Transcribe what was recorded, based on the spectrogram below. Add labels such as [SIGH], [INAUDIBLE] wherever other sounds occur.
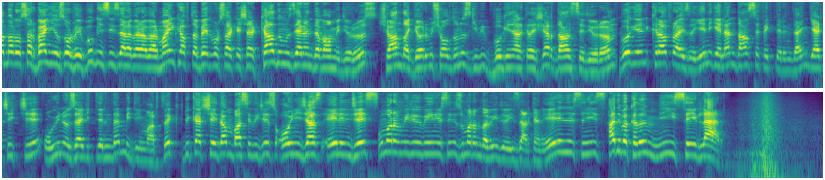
Selamlar dostlar ben Yazor ve bugün sizlerle beraber Minecraft'ta Bed arkadaşlar kaldığımız yerden devam ediyoruz. Şu anda görmüş olduğunuz gibi bugün arkadaşlar dans ediyorum. Bugün Craft Rise'a yeni gelen dans efektlerinden, gerçekçi oyun özelliklerinden mi diyeyim artık. Birkaç şeyden bahsedeceğiz, oynayacağız, eğleneceğiz. Umarım videoyu beğenirsiniz, umarım da videoyu izlerken eğlenirsiniz. Hadi bakalım iyi seyirler.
